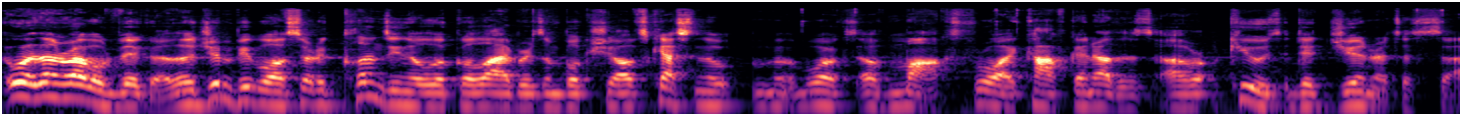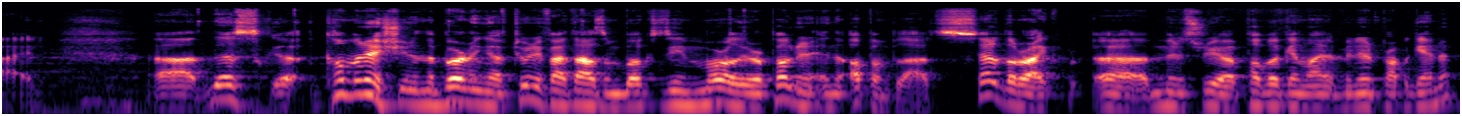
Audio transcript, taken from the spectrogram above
with unrivaled vigor, the German people have started cleansing the local libraries and bookshelves, casting the works of Marx, Freud, Kafka, and others accused degenerates aside. Uh, this uh, culmination in the burning of 25,000 books deemed morally repugnant in the Opernplatz, head of the Reich uh, Ministry of Public Enlightenment and Propaganda,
